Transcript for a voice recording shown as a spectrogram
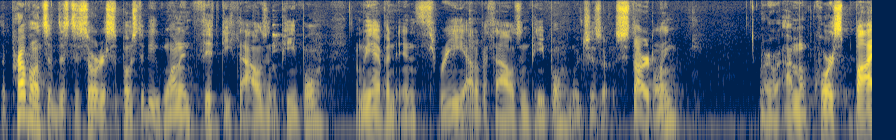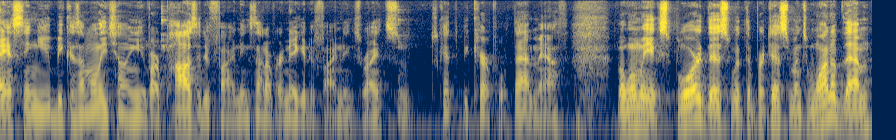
the prevalence of this disorder is supposed to be 1 in 50,000 people. and we have it in three out of a 1,000 people, which is startling. I'm, of course, biasing you because I'm only telling you of our positive findings, not of our negative findings, right? So just got to be careful with that math. But when we explored this with the participants, one of them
